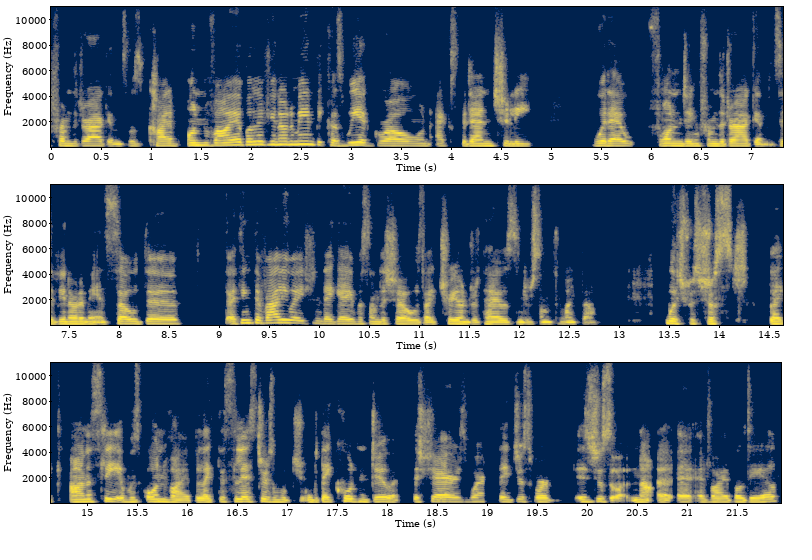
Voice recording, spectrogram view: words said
from the Dragons was kind of unviable, if you know what I mean, because we had grown exponentially without funding from the Dragons, if you know what I mean. So the I think the valuation they gave us on the show was like 300,000 or something like that, which was just like honestly, it was unviable. Like the solicitors, they couldn't do it. The shares weren't. They just were. It's just not a, a viable deal.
